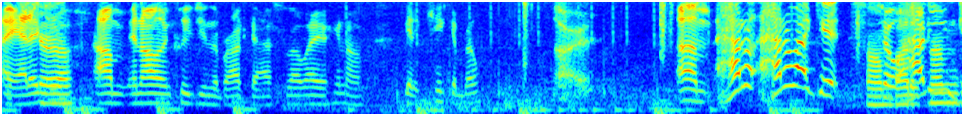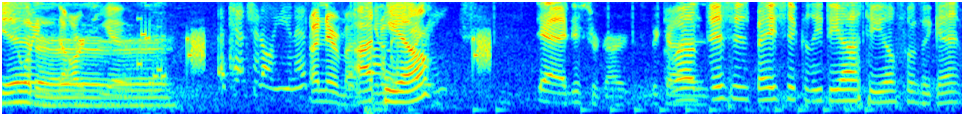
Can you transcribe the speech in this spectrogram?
I added sheriff. you, um, and I'll include you in the broadcast. So that way, you know, get it kicking, bro. Alright. Um, how do how do I get? Somebody how do come you get join the her. Attention all units. Oh, never mind. RTO? You know what? Yeah, disregard because Well, this is basically the RTO for the game.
